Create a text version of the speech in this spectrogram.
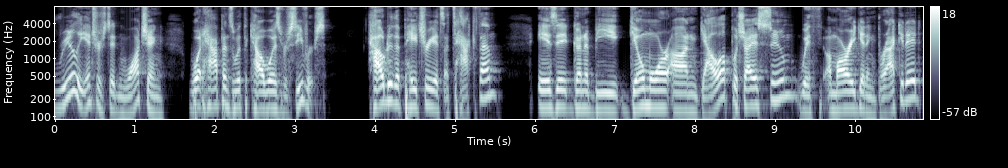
really interested in watching what happens with the Cowboys receivers. How do the Patriots attack them? Is it going to be Gilmore on Gallup, which I assume with Amari getting bracketed?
